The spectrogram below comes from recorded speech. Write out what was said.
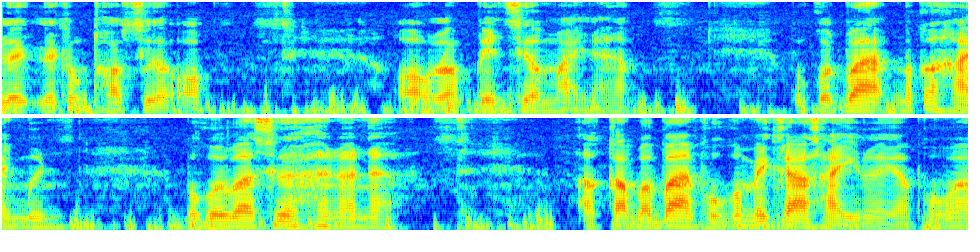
เลยเลยต้องถอดเสื้อออก ออกแล้วเปลี่ยนเสื้อใหม่นะครับ ปรากฏว่ามันก็หายมึน ปรากฏว่าเสื้อนั้นน่ะเอากลับมาบ้านผมก็ไม่กล้าใส่เลยครับเพราะว่า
